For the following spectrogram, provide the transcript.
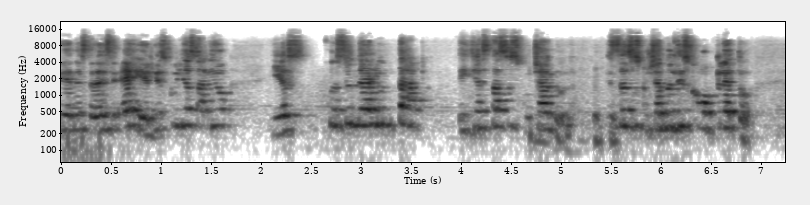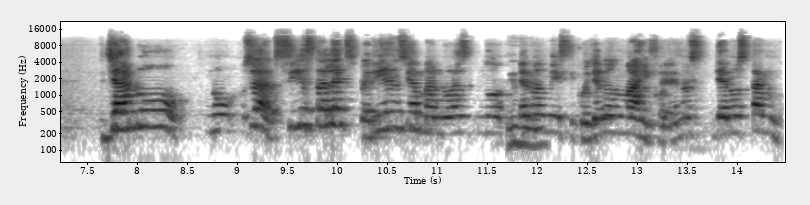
tienes te dice, hey, el disco ya salió y es cuestión de darle un tap y ya estás escuchándola, estás escuchando el disco completo. Ya no, no, o sea, sí está la experiencia, man, no es, no, ya no es místico, ya no es mágico, ya no es, ya no es tan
